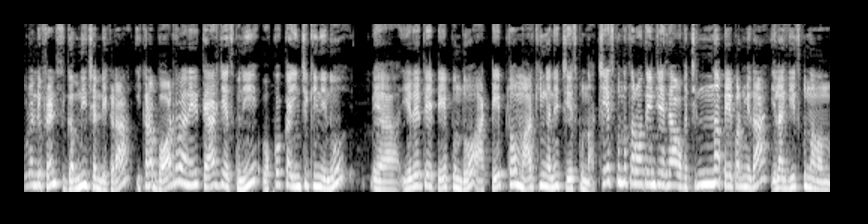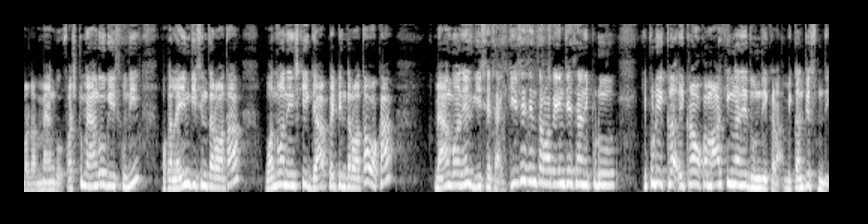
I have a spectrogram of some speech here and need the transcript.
చూడండి ఫ్రెండ్స్ గమనించండి ఇక్కడ. ఇక్కడ బార్డర్ అనేది తయారు చేసుకుని ఒక్కొక్క ఇంచుకి నేను ఏదైతే టేప్ ఉందో ఆ టేప్తో మార్కింగ్ అనేది చేసుకున్నా. చేసుకున్న తర్వాత ఏం చేసా ఒక చిన్న పేపర్ మీద ఇలా గీసుకున్నాను అనమాట మ్యాంగో ఫస్ట్ మ్యాంగో గీసుకుని ఒక లైన్ గీసిన తర్వాత వన్ వన్ ఇంచ్కి గ్యాప్ పెట్టిన తర్వాత ఒక మ్యాంగో అనేది గీసేసా గీసేసిన తర్వాత ఏం చేశాను ఇప్పుడు? ఇప్పుడు ఇక్కడ ఇక్కడ ఒక మార్కింగ్ అనేది ఉంది ఇక్కడ మీకు కనిపిస్తుంది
